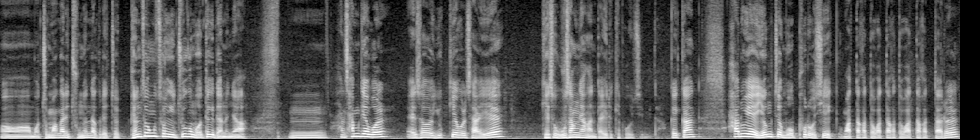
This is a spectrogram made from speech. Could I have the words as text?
어, 뭐 조만간에 죽는다 그랬죠. 변동성이 죽으면 어떻게 되느냐? 음, 한 3개월에서 6개월 사이에 계속 우상향한다 이렇게 보여집니다. 그러니까 하루에 0.5%씩 왔다 갔다 왔다 갔다 왔다 갔다를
